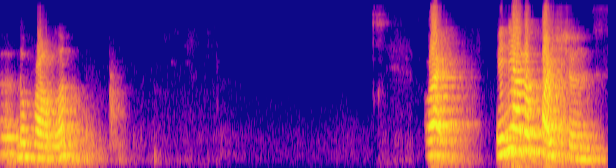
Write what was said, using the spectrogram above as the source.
No problem. All right. Any other questions?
